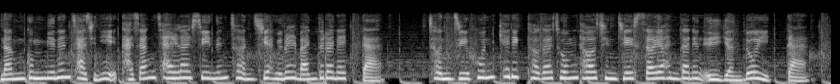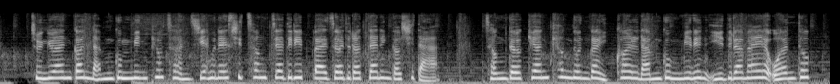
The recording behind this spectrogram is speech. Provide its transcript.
남국민은 자신이 가장 잘날 수 있는 전지훈을 만들어냈다. 전지훈 캐릭터가 좀 더 진지했어야 한다는 의견도 있다. 중요한 건 남국민표 전지훈의 시청자들이 빠져들었다는 것이다. 정덕현 평론가 이퀄 남국민은 이 드라마의 원톱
